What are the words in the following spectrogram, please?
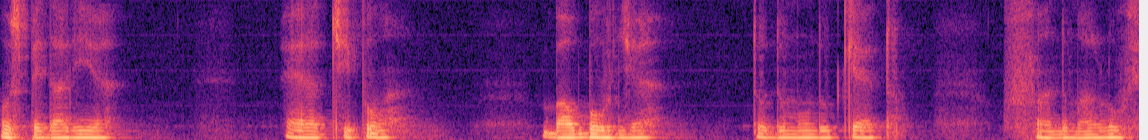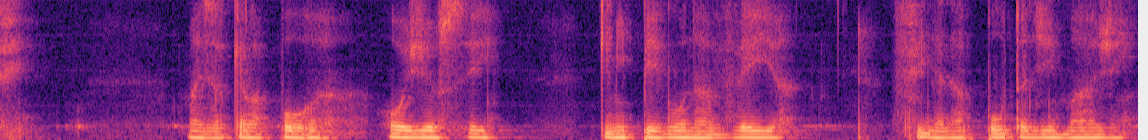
hospedaria era tipo balbúrdia, todo mundo quieto, fã do Maluf. Mas aquela porra, hoje eu sei que me pegou na veia, filha da puta de imagem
